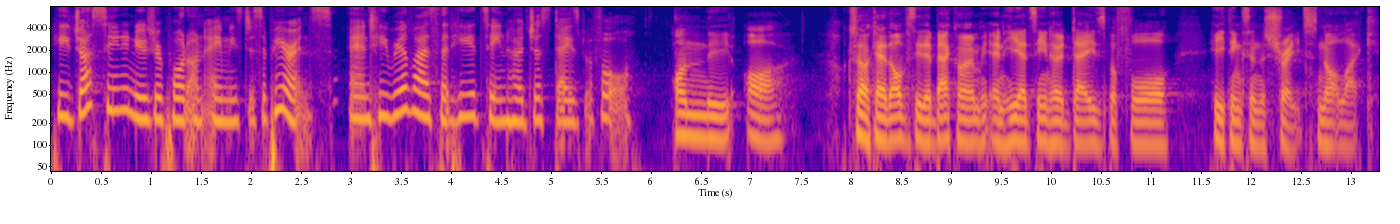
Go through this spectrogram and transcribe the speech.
He'd just seen a news report on Amy's disappearance, and he realized that he had seen her just days before. On the oh, so okay. Obviously they're back home, and he had seen her days before. He thinks in the streets, not like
